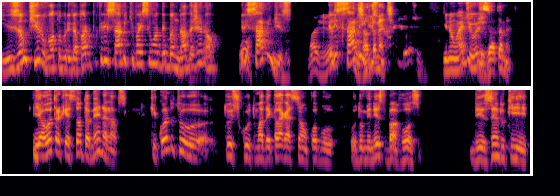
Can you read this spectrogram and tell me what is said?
E eles não tiram o voto obrigatório porque eles sabem que vai ser uma debandada geral. Eles sabem disso. Imagina. Eles sabem Exatamente. disso. E não é de hoje. Exatamente. E a outra questão também, né, Nelson? Que quando tu, tu escuta uma declaração como o do ministro Barroso, dizendo que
